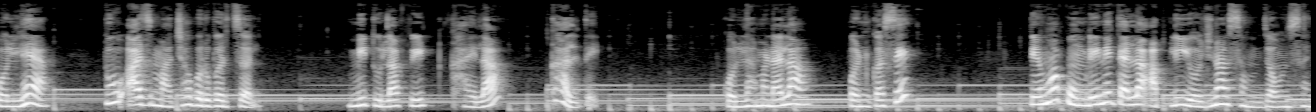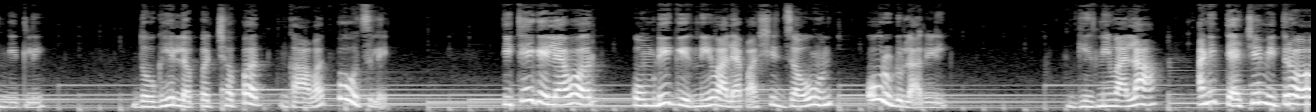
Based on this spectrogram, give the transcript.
कोल्ह्या तू आज माझ्याबरोबर चल. मी तुला पीठ खायला घालते. कोल्हा म्हणाला पण कसे? तेव्हा कोंबडीने त्याला आपली योजना समजावून सांगितली. दोघे लपत छपत गावात पोहोचले. तिथे गेल्यावर कोंबडी गिरणीवाल्यापाशी जाऊन ओरडू लागली. गिरणीवाला आणि त्याचे मित्र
